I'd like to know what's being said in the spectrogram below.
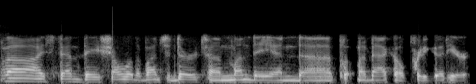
Uh, I spent a day shoveling a bunch of dirt on Monday and uh, put my back out pretty good here.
